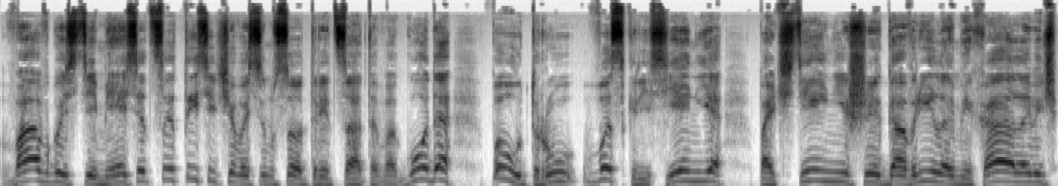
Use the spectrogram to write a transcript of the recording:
В августе месяце 1830 года поутру в воскресенье почтеннейший Гаврила Михайлович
